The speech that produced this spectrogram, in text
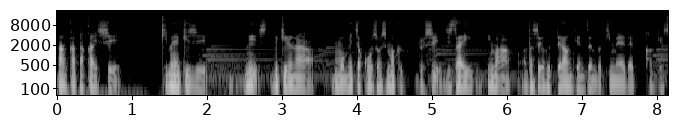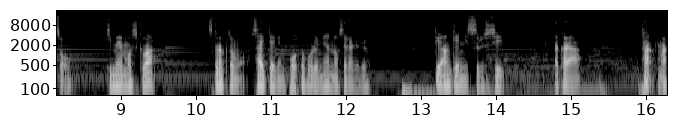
単価高いし、記名記事にできるなら、もうめっちゃ交渉しまくるし、実際今、私が振ってる案件全部記名で書けそう。記名もしくは、少なくとも最低限ポートフォリオには載せられる。っていう案件にするし、だから、た、まあ、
